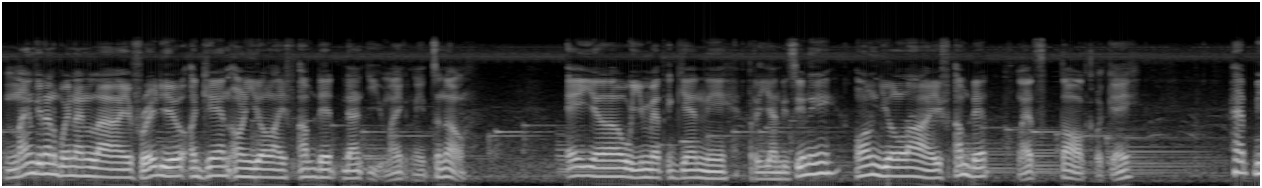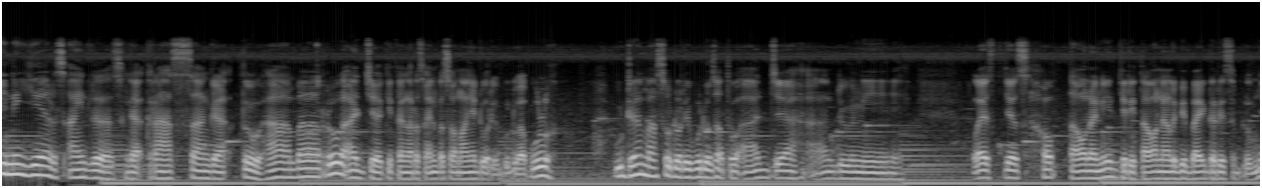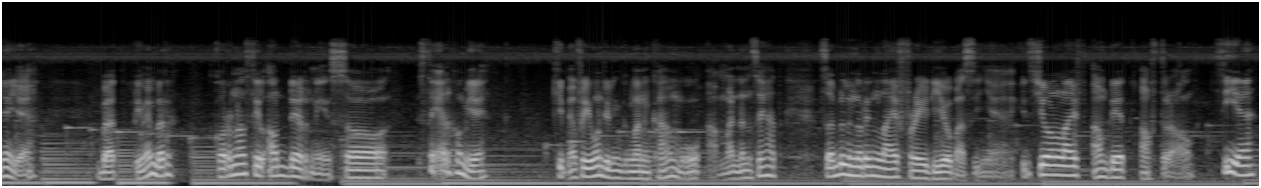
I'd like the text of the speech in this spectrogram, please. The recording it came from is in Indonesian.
99.9 Live Radio again on your live update dan you might need to know. Hey yo, we met again nih, Rian di sini on your live update. Let's talk, oke? Okay? Happy New Year's Idols, nggak kerasa nggak tuh, baru aja kita ngerasain pesonanya 2020. Udah masuk 2021 aja, aduh nih. Let's just hope tahun ini jadi tahun yang lebih baik dari sebelumnya ya. But remember, Corona still out there nih, so stay at home ya. Keep everyone di lingkungan kamu aman dan sehat sambil dengerin live radio pastinya. It's your live update after all. See ya.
